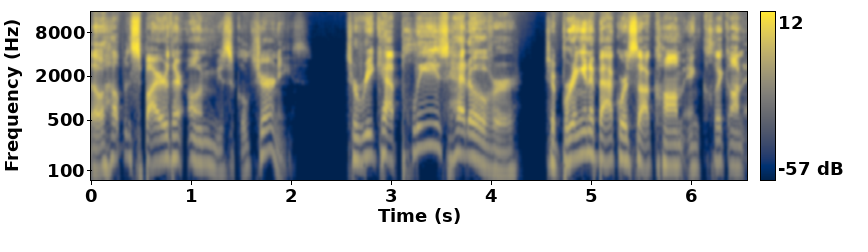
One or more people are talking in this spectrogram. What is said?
that will help inspire their own musical journeys. To recap, please head over to bringingitbackwards.com and click on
